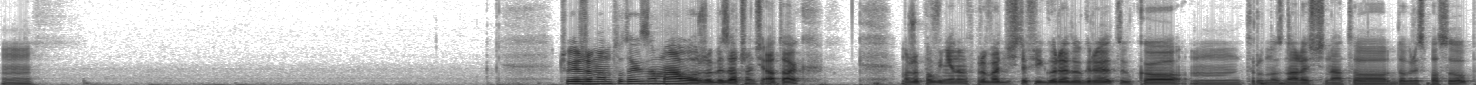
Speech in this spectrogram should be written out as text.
Hmm. Czuję, że mam tutaj za mało, żeby zacząć atak. Może powinienem wprowadzić tę figurę do gry, tylko mm, trudno znaleźć na to dobry sposób.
